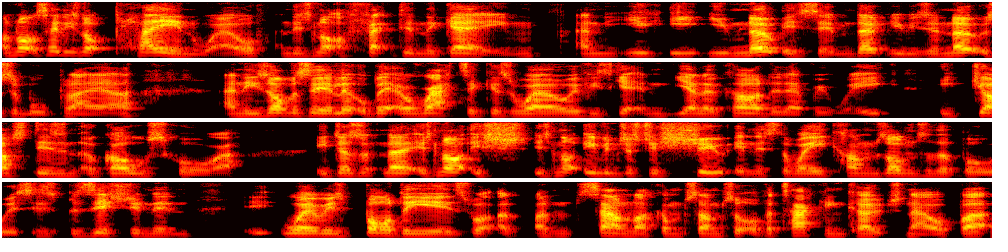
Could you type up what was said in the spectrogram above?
I'm not saying he's not playing well and he's not affecting the game. And you you, you notice him, don't you? He's a noticeable player, and he's obviously a little bit erratic as well. If he's getting yellow carded every week, he just isn't a goal scorer. He doesn't know. It's not. It's not even just his shooting. It's the way he comes onto the ball. It's his positioning, where his body is. What I, I sound like I'm some sort of attacking coach now, but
